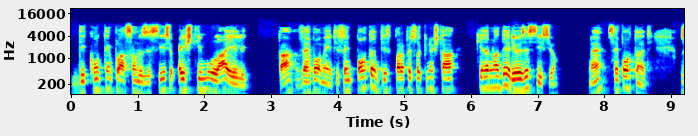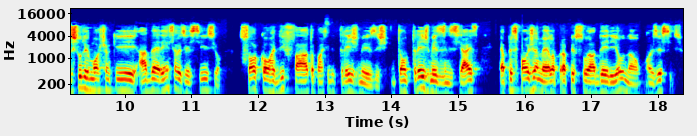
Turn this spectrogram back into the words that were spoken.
de contemplação do exercício é estimular ele, tá? Verbalmente. Isso é importantíssimo para a pessoa que não está, que ainda não aderiu ao exercício, né? Isso é importante. Os estudos mostram que a aderência ao exercício só ocorre de fato a partir de três meses. Então, três meses iniciais é a principal janela para a pessoa aderir ou não ao exercício.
